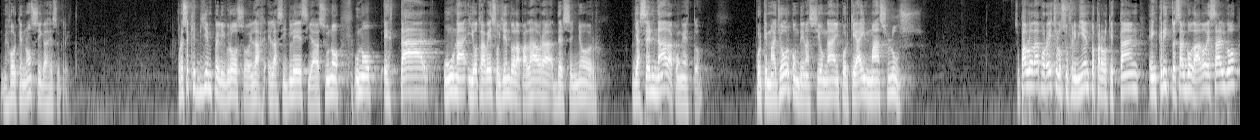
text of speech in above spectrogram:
mejor que no siga a Jesucristo. Por eso es que es bien peligroso en, las iglesias uno, uno estar una y otra vez oyendo la palabra del Señor y hacer nada con esto. Porque mayor condenación hay, porque hay más luz. Pablo da por hecho los sufrimientos para los que están en Cristo. Es algo dado, es algo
